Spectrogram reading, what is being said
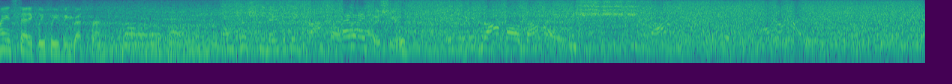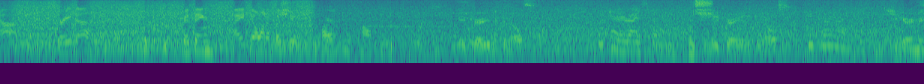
My aesthetically pleasing best friend. Don't push me, there's a big rock. I'll Why would I push you? There's a big rock, I'll die. I'll die. Yeah. Straight death. Good thing I don't want to push you. Part. You need to carry anything else? You carry rhinestone. You need to carry anything else? You carry rhinestone. You carry me.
